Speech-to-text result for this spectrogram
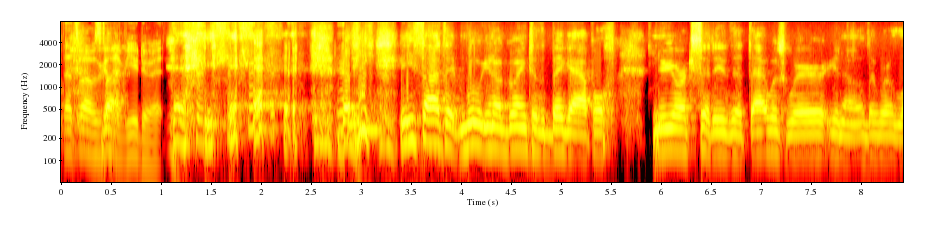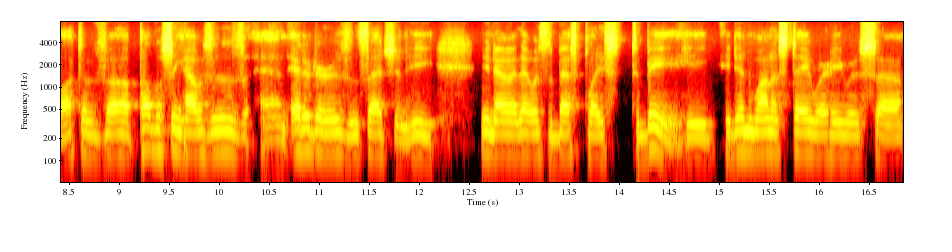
That's why I was going to have you do it. but he, he thought that, move, you know, going to the Big Apple, New York City, that that was where, you know, there were a lot of uh, publishing houses and editors and such. And he, you know, that was the best place to be. He, he didn't want to stay where he was uh,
